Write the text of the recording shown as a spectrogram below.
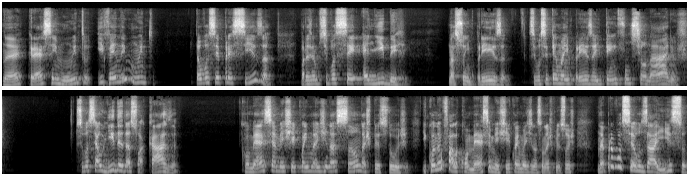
né? Crescem muito e vendem muito. Então você precisa, por exemplo, se você é líder na sua empresa, se você tem uma empresa e tem funcionários, se você é o líder da sua casa, comece a mexer com a imaginação das pessoas. E quando eu falo comece a mexer com a imaginação das pessoas, não é para você usar isso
